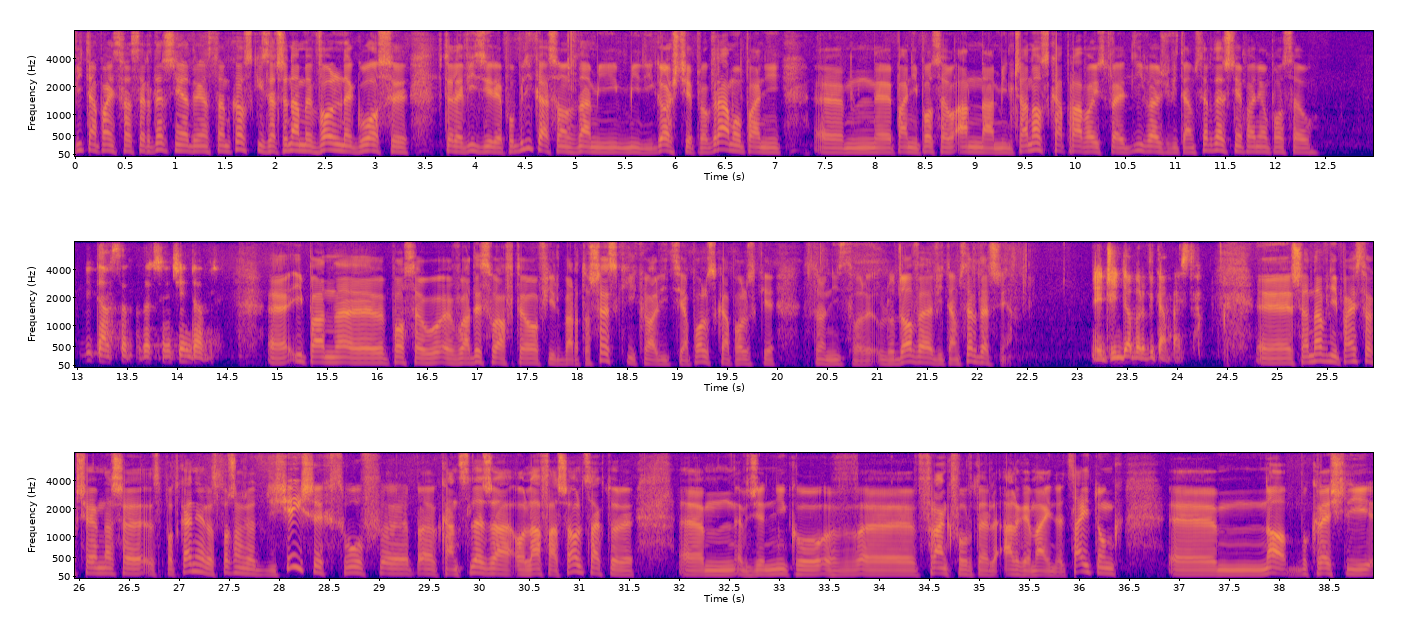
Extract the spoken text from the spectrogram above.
Witam Państwa serdecznie, Adrian Stankowski. Zaczynamy wolne głosy w telewizji Republika. Są z nami mili goście programu, pani, em, pani poseł Anna Milczanowska, Prawo i Sprawiedliwość. Witam serdecznie panią poseł. Witam serdecznie, dzień dobry. E, I pan e, poseł Władysław Teofil Bartoszewski, Koalicja Polska, Polskie Stronnictwo Ludowe. Witam serdecznie. Dzień dobry, witam Państwa. E, Szanowni Państwo, chciałem nasze spotkanie rozpocząć od dzisiejszych słów e, kanclerza Olafa Scholza, który w dzienniku e, Frankfurter Allgemeine Zeitung no, kreśli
